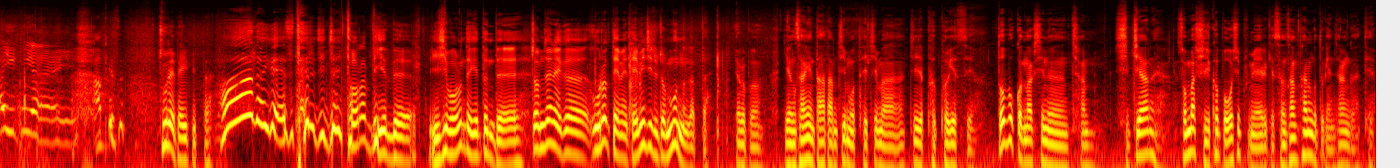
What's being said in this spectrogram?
아이구야. 앞에서. 줄에 대입 있다. 아, 나 이거 에스테르 진짜 도란비인데. 25는 되겠던데. 좀 전에 그 우럭 때문에 데미지를 좀 묻는 것 같다. 여러분, 영상엔 다 담지 못했지만 진짜 퍽퍽했어요. 도복꽃 낚시는 참 쉽지 않아요. 손맛 실컷 보고 싶으면 이렇게 선상 타는 것도 괜찮은 것 같아요.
